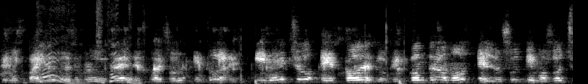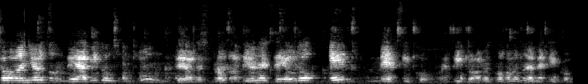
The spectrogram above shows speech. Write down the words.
de los países donde se produce, después son en dólares. Y de hecho, esto es lo que encontramos en los últimos ocho años, donde ha habido un boom de las explotaciones de oro en México. Repito, ahora estamos hablando de México.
